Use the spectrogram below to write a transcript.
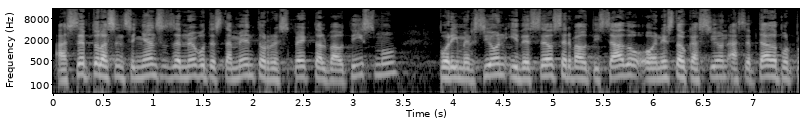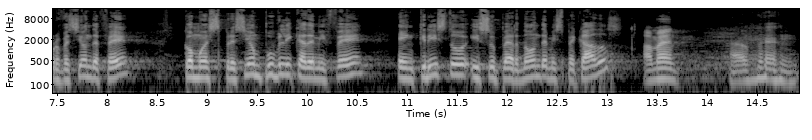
Acepto las enseñanzas del Nuevo Testamento respecto al bautismo por inmersión y deseo ser bautizado o en esta ocasión aceptado por profesión de fe como expresión pública de mi fe en Cristo y su perdón de mis pecados. Amén. Amén.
